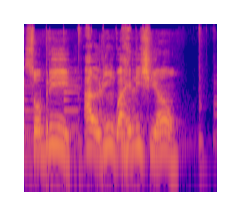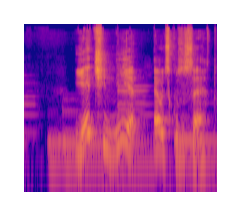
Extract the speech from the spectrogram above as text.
sobre a língua, a religião. E etnia é o discurso certo.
